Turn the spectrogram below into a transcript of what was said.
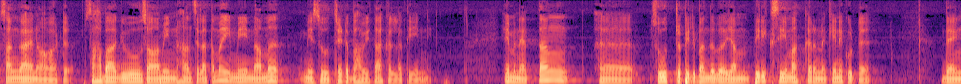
සංගායනාවට සහභාගී වූ ස්වාමින් වහන්සේලා තමයි මේ නම මේ සූත්‍රයට භාවිතා කරලා තියෙන්නේ. එහෙම නැත්නම් සූත්‍ර පිළිබඳව යම් පිරික්සීමක් කරන කෙනෙකුට දැන්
